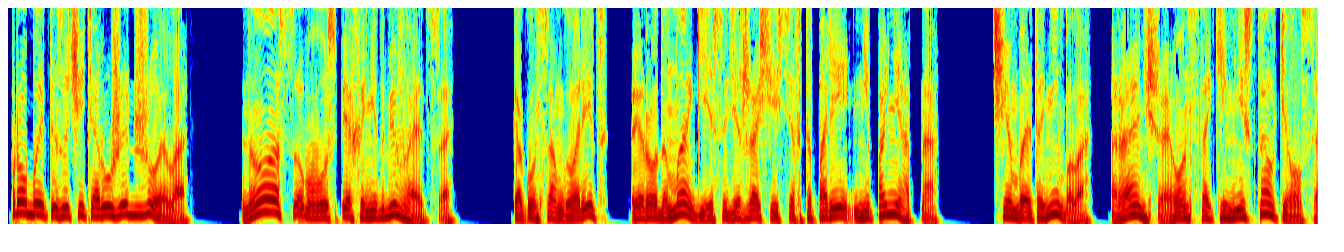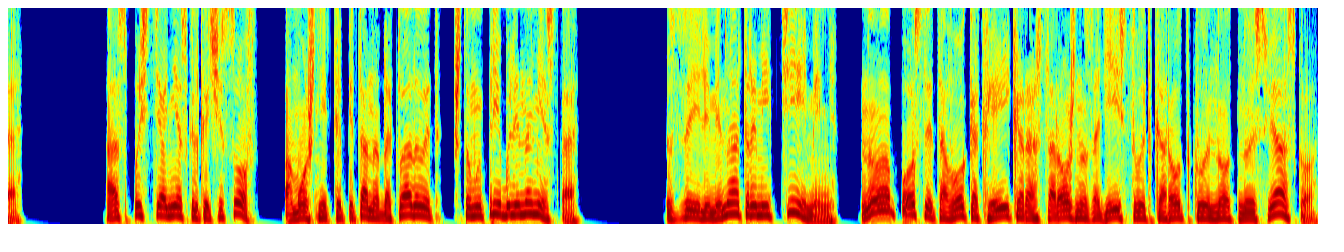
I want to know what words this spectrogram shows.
пробует изучить оружие Джоэла, но особого успеха не добивается. Как он сам говорит, природа магии, содержащейся в топоре, непонятна. Чем бы это ни было, раньше он с таким не сталкивался. А спустя несколько часов помощник капитана докладывает, что мы прибыли на место. За иллюминаторами темень, но после того, как Эйкер осторожно задействует короткую нотную связку,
